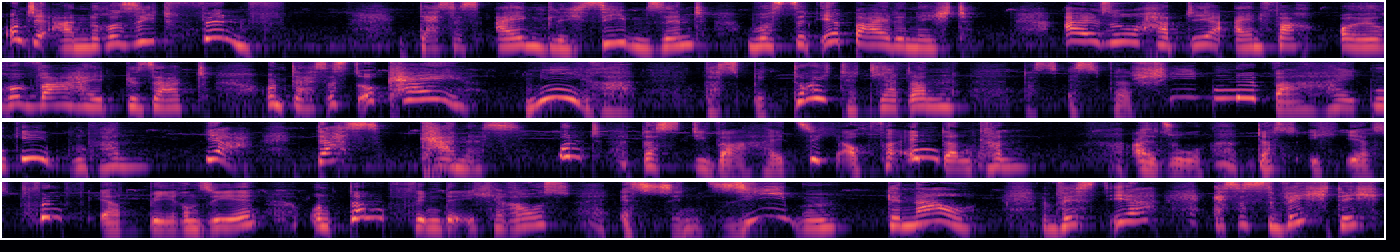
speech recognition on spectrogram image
und der andere sieht fünf. Dass es eigentlich sieben sind, wusstet ihr beide nicht. Also habt ihr einfach eure Wahrheit gesagt und das ist okay. Mira, das bedeutet ja dann, dass es verschiedene Wahrheiten geben kann. Ja, das kann es. Und dass die Wahrheit sich auch verändern kann. Also, dass ich erst fünf Erdbeeren sehe und dann finde ich heraus, es sind sieben. Genau. Wisst ihr, es ist wichtig,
